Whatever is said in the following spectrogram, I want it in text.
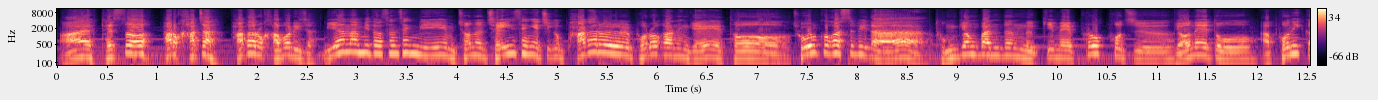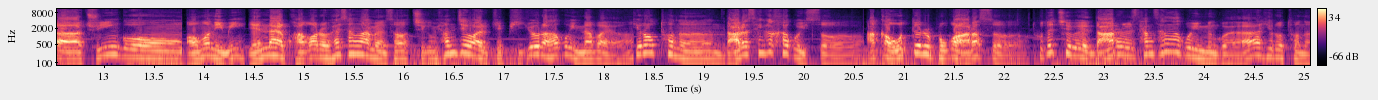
아, 됐어. 바로 가자. 바다로 가버리자. 미안합니다, 선생님. 저는 제 인생에 지금 바다를 보러 가는 게 더 좋을 것 같습니다. 동경받는 느낌의 프로포즈, 연애도. 아, 보니까 주인공 어머님이 옛날 과거를 회상하면서 지금 현재와 이렇게 비교를 하고 있나 봐요. 히로토는 나를 생각하고 있어. 아까 옷들을 보고 알았어. 도대체 왜 나를 상상하고 있는 거야, 히로토는?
